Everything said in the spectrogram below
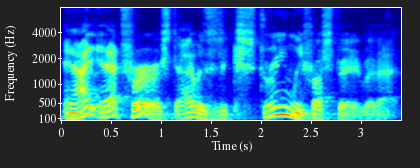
And I, at first, I was extremely frustrated with that.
